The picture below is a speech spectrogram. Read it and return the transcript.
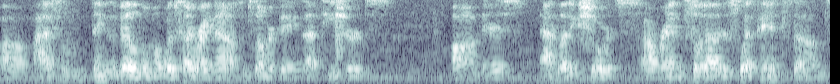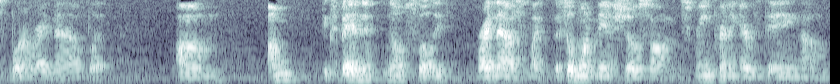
um, I have some things available on my website right now. Some summer things. I have T-shirts. Um, there's athletic shorts. I ran sold out of the sweatpants that I'm sporting right now, but um, I'm expanding, you know, slowly. Right now, it's like it's a one man show, so I'm screen printing everything. I'm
